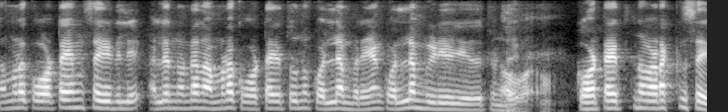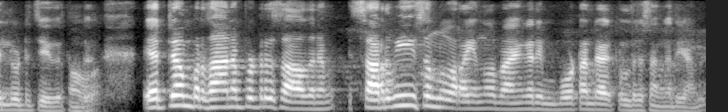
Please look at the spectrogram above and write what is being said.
നമ്മുടെ കോട്ടയം സൈഡിൽ അല്ലെന്നുണ്ടെങ്കിൽ നമ്മുടെ കോട്ടയത്തു നിന്ന് കൊല്ലം വരെ ഞാൻ കൊല്ലം വീഡിയോ ചെയ്തിട്ടുണ്ട്. കോട്ടയത്ത് നിന്ന് വടക്ക് സൈഡിലോട്ട് ചെയ്തിട്ടുണ്ട്. ഏറ്റവും പ്രധാനപ്പെട്ട ഒരു സാധനം സർവീസ് എന്ന് പറയുന്നത് ഭയങ്കര ഇമ്പോർട്ടന്റ് ആയിട്ടുള്ളൊരു സംഗതിയാണ്.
